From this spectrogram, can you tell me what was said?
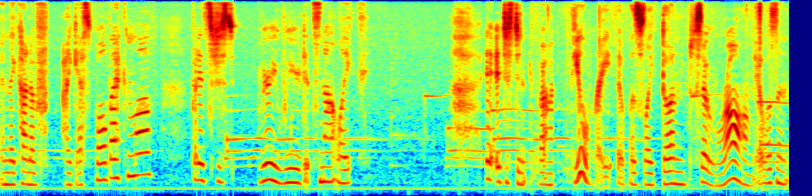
And they kind of, I guess, fall back in love, but it's just very weird. It's not like. It, it just didn't feel right. It was like done so wrong. It wasn't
